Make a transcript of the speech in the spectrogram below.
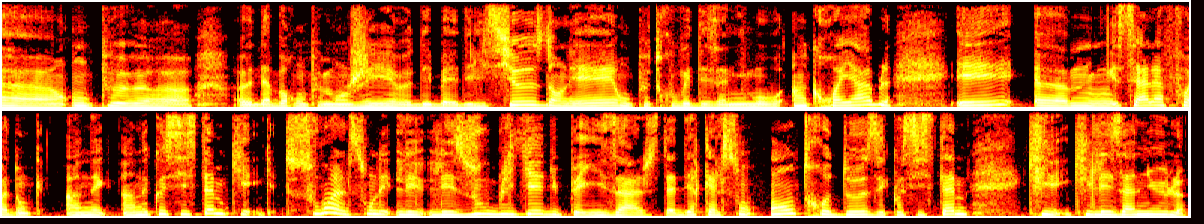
Euh, on peut, euh, d'abord, on peut manger des baies délicieuses dans les haies, on peut trouver des animaux incroyables, et euh, c'est à la fois donc un, un écosystème qui, souvent, elles sont les, les, oubliées du paysage, c'est-à-dire qu'elles sont entre deux écosystèmes qui, les annulent.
